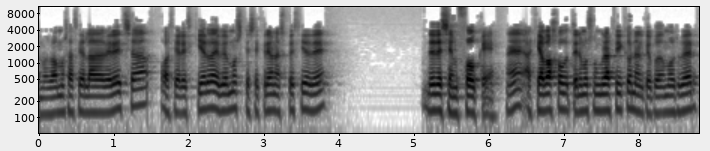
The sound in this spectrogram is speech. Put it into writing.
Vamos hacia la derecha o hacia la izquierda y vemos que se crea una especie de, de desenfoque. ¿eh? Aquí abajo tenemos un gráfico en el que podemos ver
